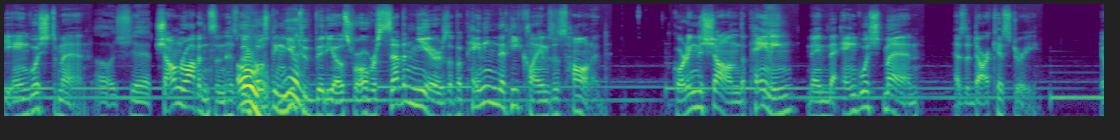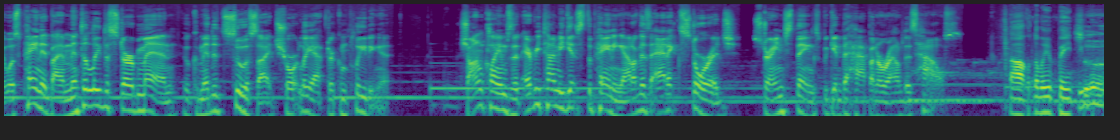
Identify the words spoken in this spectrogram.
The Anguished Man. Oh shit. Sean Robinson has been Oh, posting yeah. YouTube videos for over seven years of a painting that he claims is haunted. According to Sean, the painting, named The Anguished Man, has a dark history. It was painted by a mentally disturbed man who committed suicide shortly after completing it. Sean claims that every time he gets the painting out of his attic storage, strange things begin to happen around his house. Takot naman yung painting. So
